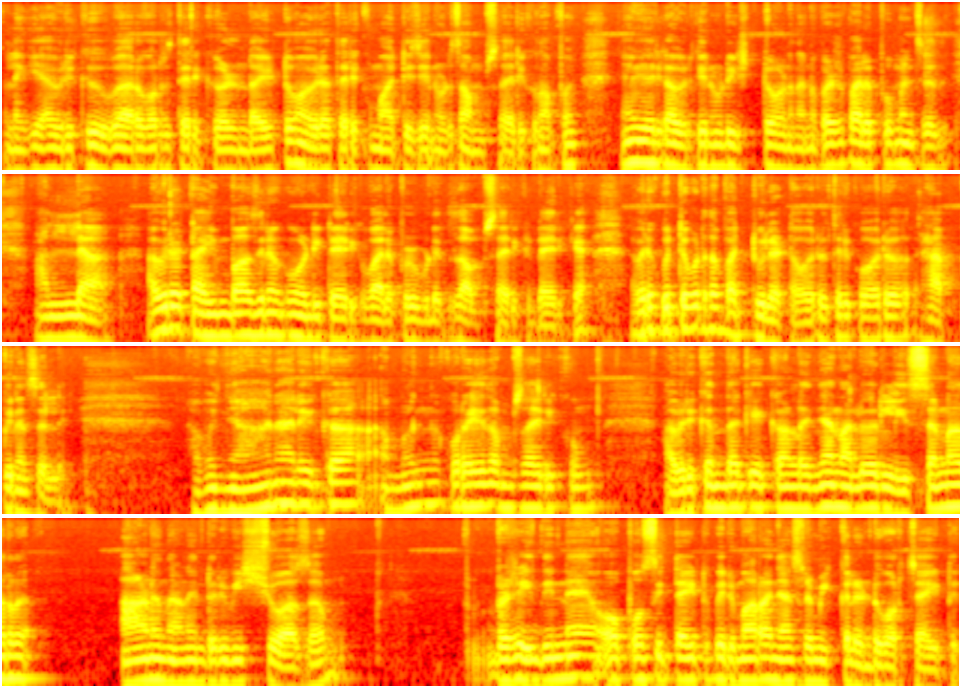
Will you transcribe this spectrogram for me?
അല്ലെങ്കിൽ അവർക്ക് വേറെ കുറച്ച് തിരക്കുകൾ ഉണ്ടായിട്ടും അവർ ആ തിരക്ക് മാറ്റി വെച്ച് എന്നോട് സംസാരിക്കുന്നു. അപ്പം ഞാൻ വിചാരിക്കും അവർക്ക് എന്നോട് ഇഷ്ടമാണെന്നാണ്. പക്ഷേ പലപ്പോഴും മനസ്സിലായത് അല്ല അവർ ടൈം പാസിനൊക്കെ വേണ്ടിയിട്ടായിരിക്കും പലപ്പോഴും ഇവിടെ സംസാരിക്കണ്ടായിരിക്കുക. അവരെ കുറ്റപ്പെടുത്താൻ പറ്റൂല കേട്ടോ ഓരോരുത്തർക്കും ഓരോ ഹാപ്പിനെസ് അല്ലേ? അപ്പോൾ ഞാൻ ആലോചിക്കുക നമ്മളിങ്ങനെ കുറേ സംസാരിക്കും. അവർക്ക് എന്താ കേൾക്കാനുള്ളത്? ഞാൻ നല്ലൊരു ലിസണർ ആണെന്നാണ് എന്റെ ഒരു വിശ്വാസം. പക്ഷേ ഇതിനെ ഓപ്പോസിറ്റായിട്ട് പെരുമാറാൻ ഞാൻ ശ്രമിക്കലുണ്ട് കുറച്ചായിട്ട്.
